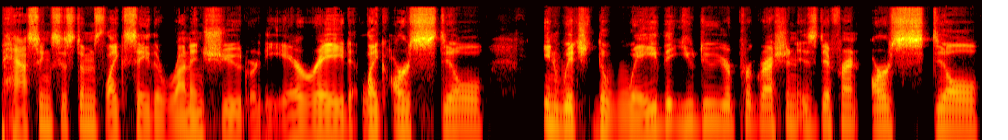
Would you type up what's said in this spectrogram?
passing systems like say the run and shoot or the air raid like are still in which the way that you do your progression is different are still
